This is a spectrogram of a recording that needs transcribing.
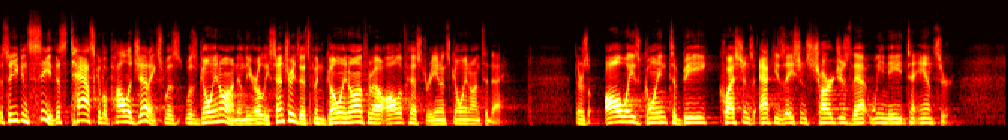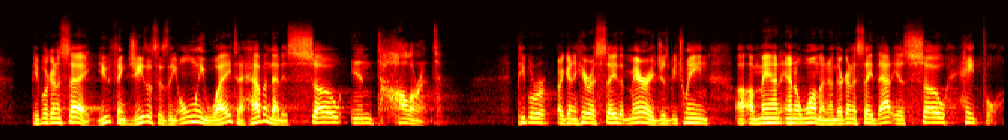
But so you can see this task of apologetics was, was going on in the early centuries. It's been going on throughout all of history, and it's going on today. There's always going to be questions, accusations, charges that we need to answer. People are going to say, You think Jesus is the only way to heaven? That is so intolerant. People are going to hear us say that marriage is between a man and a woman, and they're going to say that is so hateful.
